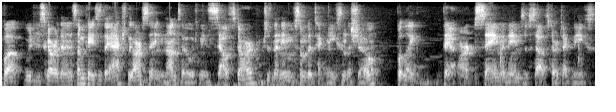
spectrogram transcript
But we discovered that in some cases they actually are saying Nanto, which means South Star, which is the name of some of the techniques in the show. But like they aren't saying the names of South Star techniques.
